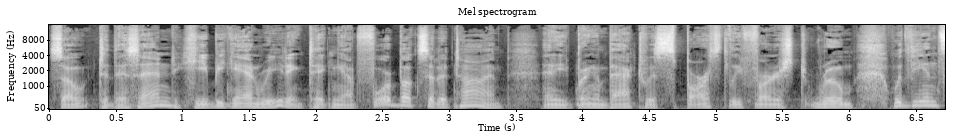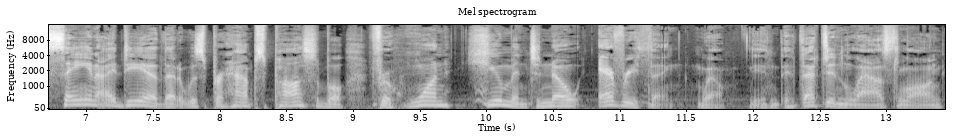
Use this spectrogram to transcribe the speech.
So, to this end, he began reading, taking out four books at a time, and he'd bring them back to his sparsely furnished room with the insane idea that it was perhaps possible for one human to know everything. Well, that didn't last long,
